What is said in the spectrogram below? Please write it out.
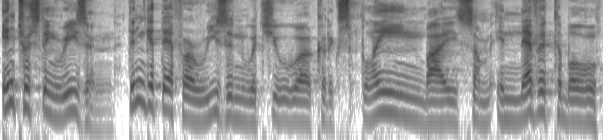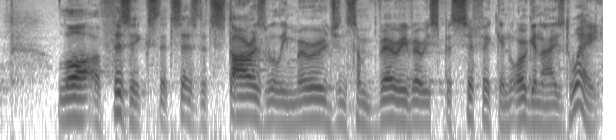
interesting reason. It didn't get there for a reason which you uh, could explain by some inevitable law of physics that says that stars will emerge in some very, very specific and organized way.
